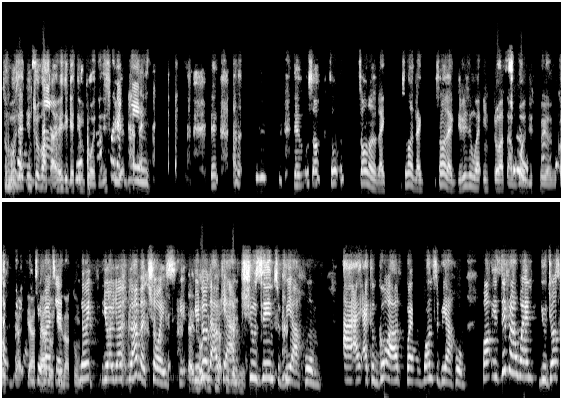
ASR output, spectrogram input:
some people said introverts are already getting bored in this period. then and then also so someone was like someone like someone like the reason why introverts are bored this period because they are, they are tired of staying at home. you know, you you you have a choice. You, you know that that okay, I'm choosing to be at home. I, I could go out, but I want to be at home. But it's different when you just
